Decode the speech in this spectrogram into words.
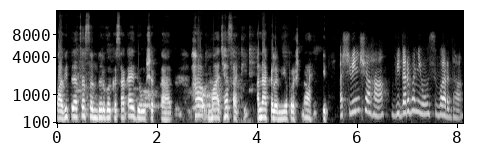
पावित्र्याचा संदर्भ कसा काय देऊ शकतात हा माझ्यासाठी अनाकलनीय प्रश्न आहे. अश्विन शहा विदर्भ न्यूज वर्धा.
